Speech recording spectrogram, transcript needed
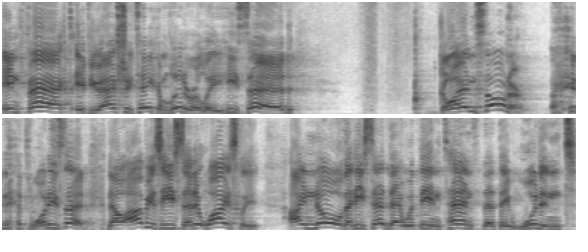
In fact, if you actually take him literally, he said, go ahead and stone her. I mean, that's what he said. Now, obviously, he said it wisely. I know that he said that with the intent that they wouldn't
